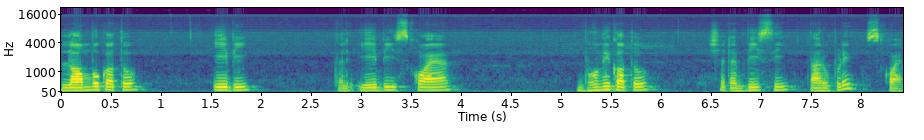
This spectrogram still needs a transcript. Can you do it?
লম্ব কত? এবি তাহলে এবি স্কোয়ার ভূমি কত? সেটা বিসি তার উপরে স্কোয়ার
